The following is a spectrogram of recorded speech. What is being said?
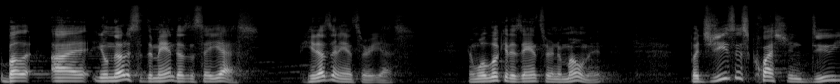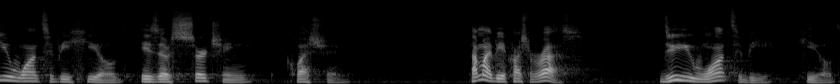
but uh, you'll notice that the man doesn't say yes. He doesn't answer it yes. And we'll look at his answer in a moment. But Jesus' question, Do you want to be healed, is a searching question. That might be a question for us. Do you want to be healed?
